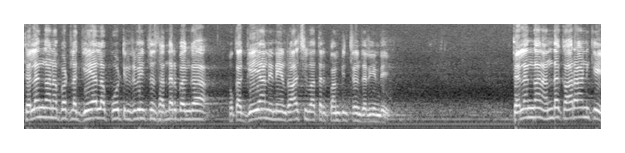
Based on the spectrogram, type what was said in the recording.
తెలంగాణ పట్ల గేయాల పోటీ నిర్వహించిన సందర్భంగా ఒక గేయాన్ని నేను రాసి అతనికి పంపించడం జరిగింది. తెలంగాణ అంధకారానికి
